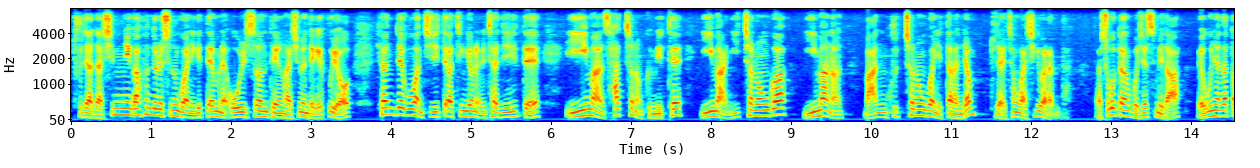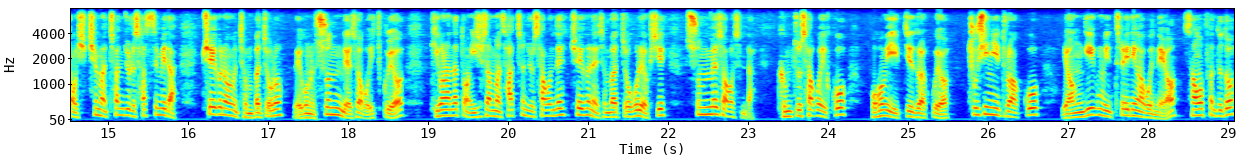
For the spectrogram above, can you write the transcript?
투자자 심리가 흔들릴 수 있는 구간이기 때문에 5일선 대응하시면 되겠고요. 현재 구간 지지대 같은 경우는 1차 지지대 24,000원, 그 밑에 22,000원과 2만원, 19,000원 구간이 있다는 점 투자에 참고하시기 바랍니다. 자, 수급당형 보셨습니다. 외국인 한달 동안 17만 1000주를 샀습니다. 최근에 보면 전반적으로 외국은 순 매수하고 있고요. 기관 한달 동안 23만 4000주를 사고 있는데 최근에 전반적으로 역시 순 매수하고 있습니다. 금투 사고 있고 보험이 입질이 들어왔고요. 투신이 들어왔고 연기금이 트레이딩하고 있네요. 사모펀드도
